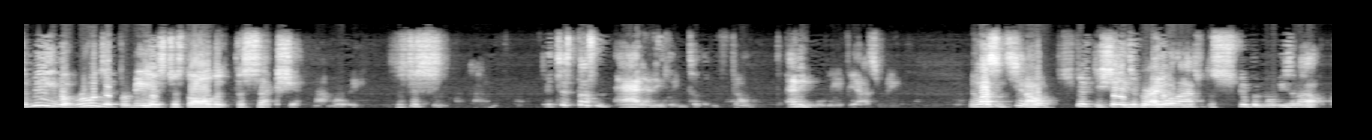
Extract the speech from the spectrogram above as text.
to me, what ruins it for me is just all the, the sex shit in that movie. It's just, it just doesn't add anything to the film, any movie, if you ask me. Unless it's, you know, Fifty Shades of Grey. Well, that's what the stupid movie's about.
